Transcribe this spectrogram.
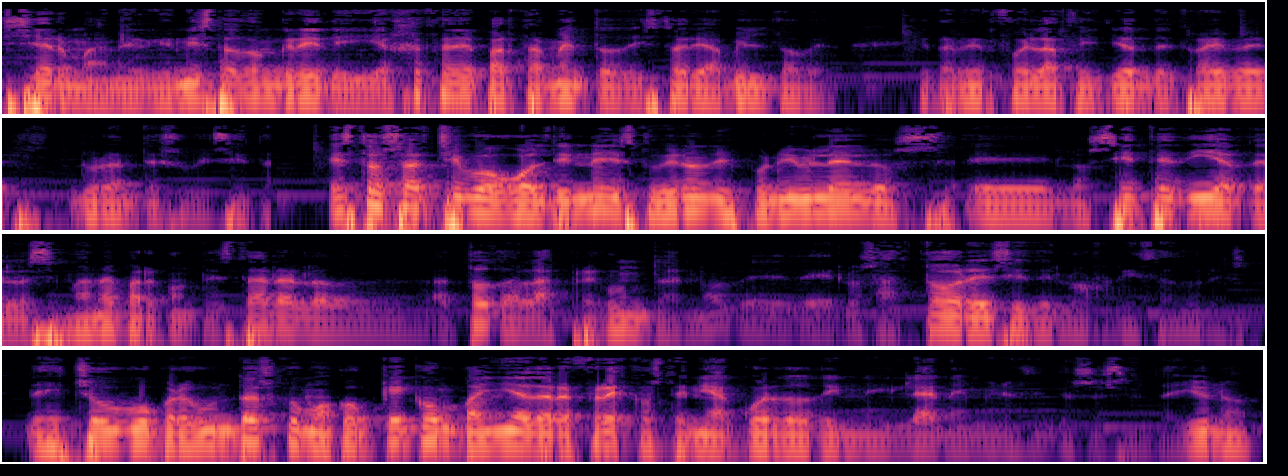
Sherman, el guionista Don Grady y el jefe de departamento de historia Bill Dover, que también fue la afición de Travers durante su visita. Estos archivos Walt Disney estuvieron disponibles los, eh, siete días de la semana para contestar a, todas las preguntas de, los actores y de los realizadores. De hecho, hubo preguntas como con qué compañía de refrescos tenía acuerdo Disneyland en 1961,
